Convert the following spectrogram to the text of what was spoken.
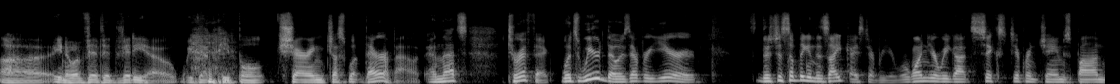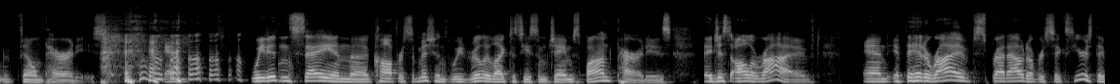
uh, you know, a vivid video. We get people sharing just what they're about, and that's terrific. What's weird though is every year there's just something in the zeitgeist every year. Where one year we got six different James Bond film parodies. and we didn't say in the call for submissions we'd really like to see some James Bond parodies. They just all arrived. And if they had arrived spread out over six years, they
